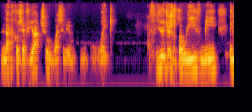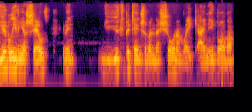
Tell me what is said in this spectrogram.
"Nicholas, if you actually listen to like, if you just believe me and you believe in yourself, I mean, you, you could potentially win this show." And I'm like, "I need bother,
